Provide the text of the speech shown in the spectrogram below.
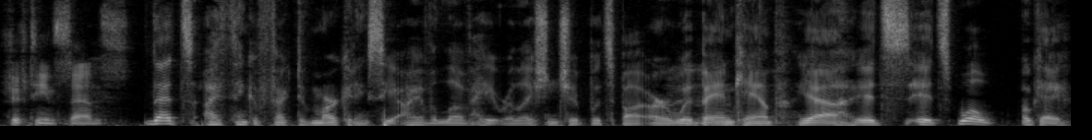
15 cents. That's I think effective marketing. See, I have a love hate relationship with Spot or with Bandcamp. Yeah, it's it's well, okay.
